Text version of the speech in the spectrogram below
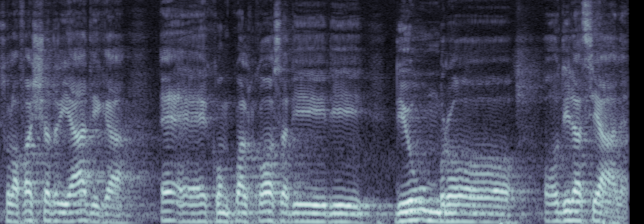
sulla fascia adriatica e, con qualcosa di, di, di umbro o di laziale.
